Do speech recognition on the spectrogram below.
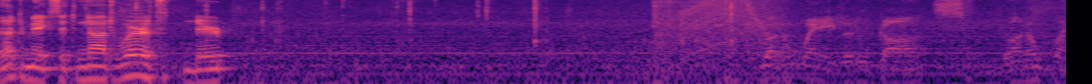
That makes it not worth derp. Run away, little gods. Run away.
